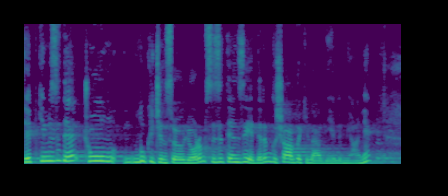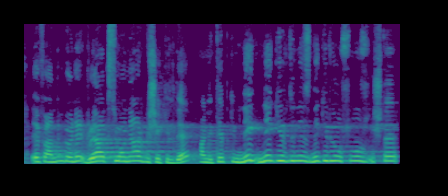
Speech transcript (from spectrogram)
Tepkimizi de çoğunluk için söylüyorum, sizi tenzih ederim, dışarıdakiler diyelim yani efendim böyle reaksiyoner bir şekilde hani tepki ne, ne girdiniz ne giriyorsunuz işte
